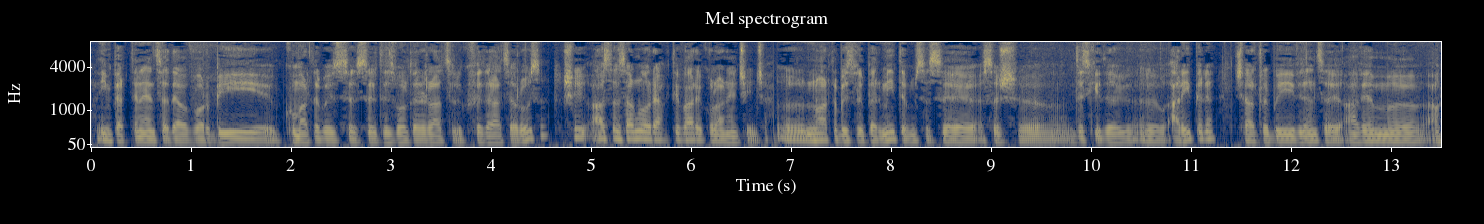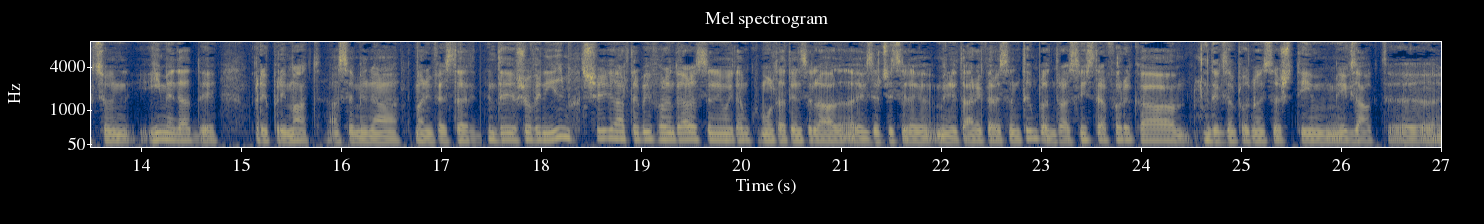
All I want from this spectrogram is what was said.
impertinența de a vorbi cum ar trebui să se dezvolte relațiile cu Federația Rusă și asta înseamnă o reactivare coloanei 5 Nu ar trebui să le permitem să se, să-și uh, deschidă uh, aripile și ar trebui, evident, să avem uh, acțiuni imediat de reprimat asemenea manifestări de șovinism și ar trebui, fără îndoială, să ne uităm cu multă atenție la exercițiile militare care se întâmplă în Transnistria, fără ca, de exemplu, noi să știm exact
